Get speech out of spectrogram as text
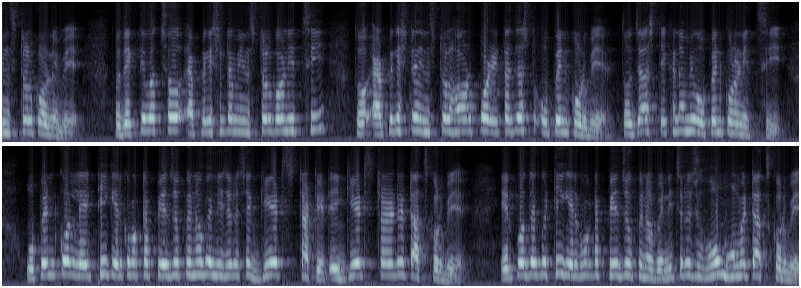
ইনস্টল করে নেবে। তো দেখতে পাচ্ছ অ্যাপ্লিকেশনটা আমি ইনস্টল করে নিচ্ছি। তো অ্যাপ্লিকেশনটা ইনস্টল হওয়ার পর এটা জাস্ট ওপেন করবে। তো জাস্ট এখানে আমি ওপেন করে নিচ্ছি। ওপেন করলে ঠিক এরকম একটা পেজ ওপেন হবে, নিচে রয়েছে গেট স্টার্টেড এই গেট স্টার্টেডে টাচ করবে। এরপর দেখবে ঠিক এরকম একটা পেজ ওপেন হবে, নিচে রয়েছে হোম হোমে টাচ করবে।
